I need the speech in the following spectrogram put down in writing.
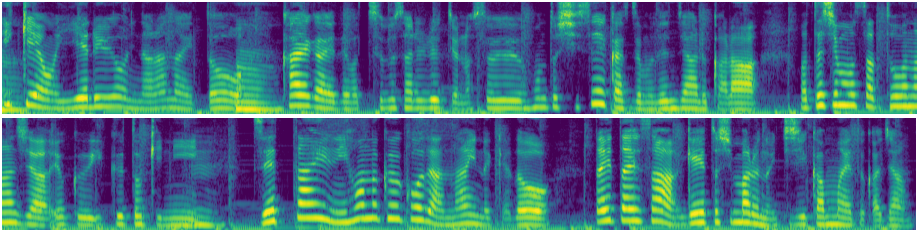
意見を言えるようにならないと、うん、海外では潰されるっていうのはそういう本当私生活でも全然あるから私もさ東南アジアよく行く時に、うん、絶対日本の空港ではないんだけど大体さゲート閉まるの1時間前とかじゃん。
